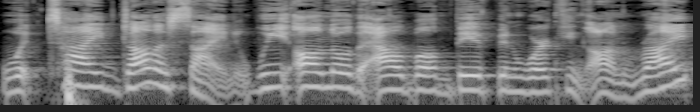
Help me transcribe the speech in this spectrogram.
with Ty Dolla Sign. We all know the album they've been working on, right?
